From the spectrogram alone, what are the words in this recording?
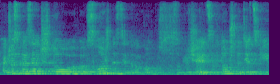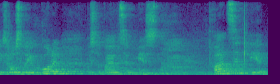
Хочу сказать, что сложность этого конкурса заключается в том, что детские и взрослые хоры выступают совместно. 20 лет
